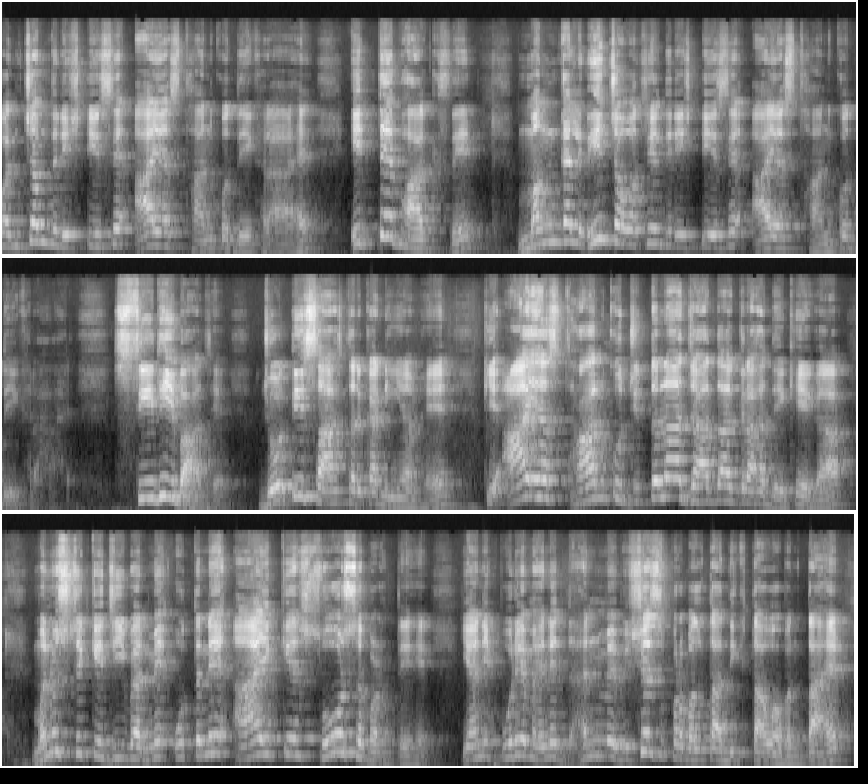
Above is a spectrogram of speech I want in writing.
पंचम दृष्टि से आय स्थान को देख रहा है। इतने भाग से मंगल भी चौथे दृष्टि से आय स्थान को देख रहा है। सीधी बात है, ज्योतिष शास्त्र का नियम है कि आय स्थान को जितना ज़्यादा ग्रह देखेगा मनुष्य के जीवन में उतने आय के सोर्स बढ़ते हैं। यानी पूरे महीने धन में विशेष प्रबलता दिखता हुआ बनता है।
